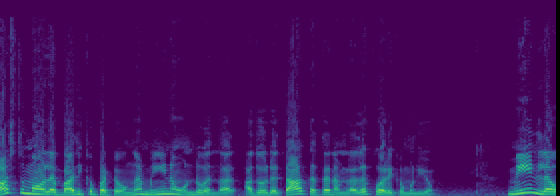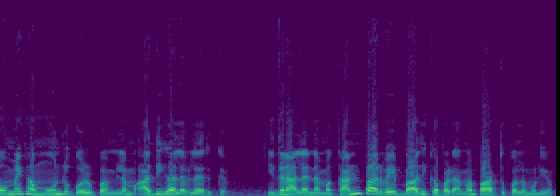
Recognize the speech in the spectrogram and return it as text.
ஆஸ்துமாவில் பாதிக்கப்பட்டவங்க மீனை உண்டு வந்தால் அதோட தாக்கத்தை நம்மளால் குறைக்க முடியும். மீனில் ஒமேகா மூன்று கொழுப்பு அமிலம் அதிக அளவில் இருக்குது இதனால் நம்ம கண் பார்வை பாதிக்கப்படாமல் பார்த்து கொள்ள முடியும்.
